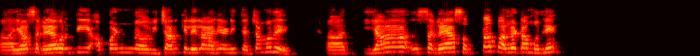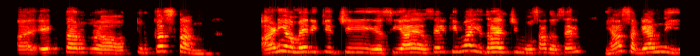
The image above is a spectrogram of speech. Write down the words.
ह्या सगळ्यावरती आपण विचार केलेला आहे आणि त्याच्यामध्ये या सगळ्या सत्ता पालटामध्ये एक तर तुर्कस्तान आणि अमेरिकेची सीआय असेल किंवा इस्रायलची मोसाद असेल ह्या सगळ्यांनी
